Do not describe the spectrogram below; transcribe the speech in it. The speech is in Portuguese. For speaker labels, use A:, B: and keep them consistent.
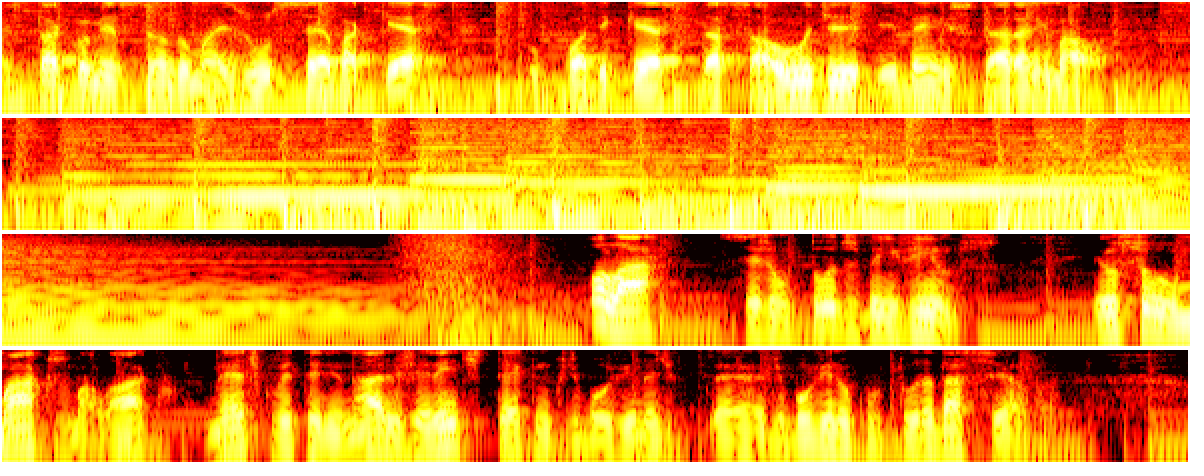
A: Está começando mais um SevaCast, o podcast da saúde e bem-estar animal. Olá, sejam todos bem-vindos. Eu sou o Marcos Malaco, médico veterinário e gerente técnico de, bovina de, é, de bovinocultura da Selva.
